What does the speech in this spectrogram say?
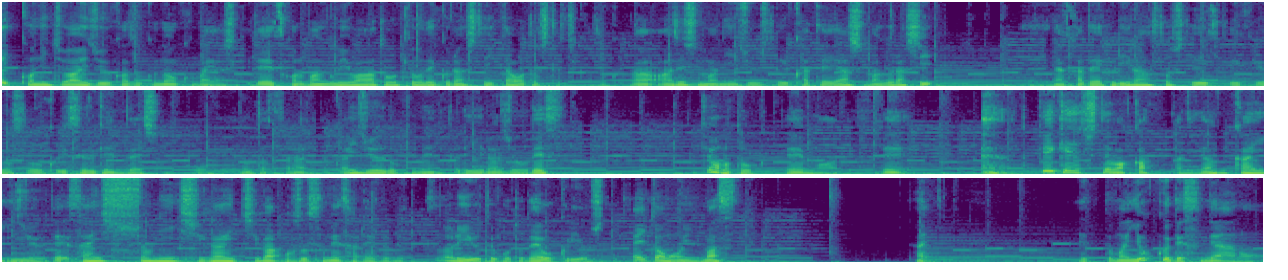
はい、こんにちは。移住家族の小林です。この番組は東京で暮らしていた私たち家族が淡路島に移住している家庭や島暮らし、田舎でフリーランスとして生きていく様子をお送りする現在進行形の脱サラ田舎移住ドキュメンタリーラジオです。今日のトークテーマはですね、経験して分かった2段階移住で最初に市街地がおすすめされる3つの理由ということでお送りをしていきたいと思います。はい。えっと、まあ、よくですね、あの、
